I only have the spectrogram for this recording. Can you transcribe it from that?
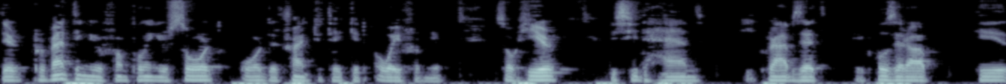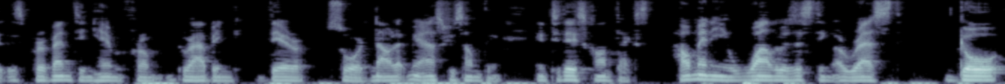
they're preventing you from pulling your sword or they're trying to take it away from you. So here you see the hand, he grabs it, he pulls it up, he is preventing him from grabbing their sword. Now let me ask you something. In today's context, how many while resisting arrest go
